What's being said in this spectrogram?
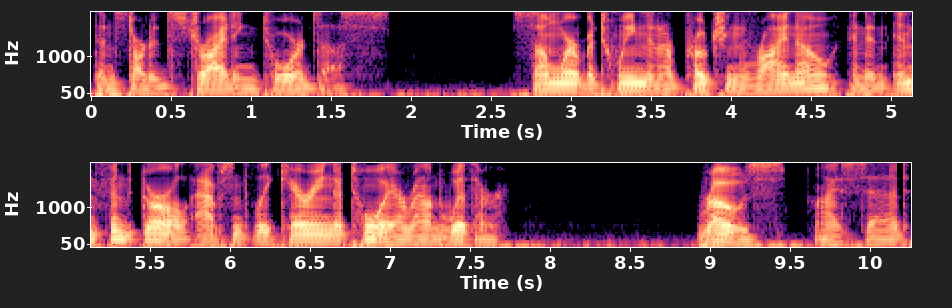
then started striding towards us. Somewhere between an approaching rhino and an infant girl absently carrying a toy around with her. Rose, I said,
